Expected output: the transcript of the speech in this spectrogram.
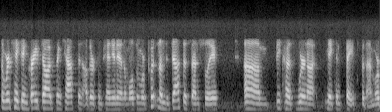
So we're taking great dogs and cats and other companion animals, and we're putting them to death essentially um, because we're not making space for them, or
